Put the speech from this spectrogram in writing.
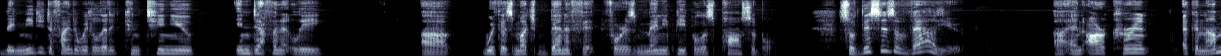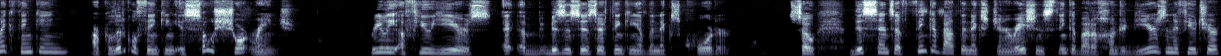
they needed to find a way to let it continue indefinitely uh, with as much benefit for as many people as possible. So, this is a value. Uh, and our current economic thinking, our political thinking is so short range. Really, a few years, uh, businesses, they're thinking of the next quarter. So, this sense of think about the next generations, think about 100 years in the future,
